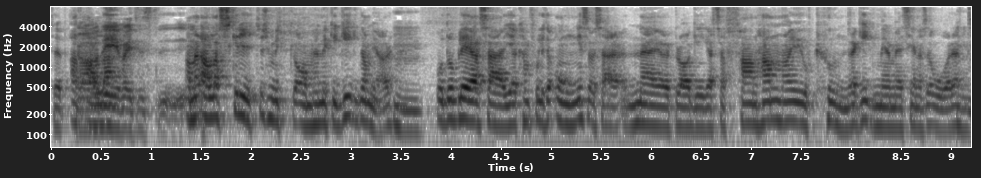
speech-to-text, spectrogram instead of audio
Typ, att Ja, alla, faktiskt... Ja men alla skryter så mycket om hur mycket gig de gör. Och då blir jag så här, jag kan få lite ångest så här, när jag gör ett bra gig. Att så här, fan han har ju gjort 100 gig med mig senaste året.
